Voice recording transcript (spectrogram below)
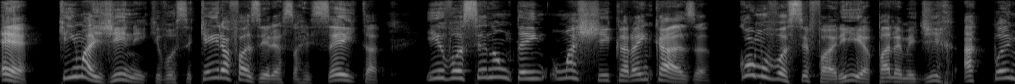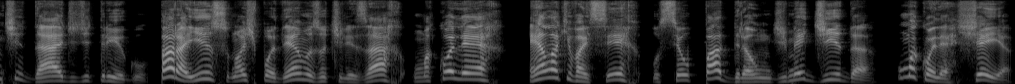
é que imagine que você queira fazer essa receita e você não tem uma xícara em casa. Como você faria para medir a quantidade de trigo? Para isso, nós podemos utilizar uma colher, ela que vai ser o seu padrão de medida. Uma colher cheia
